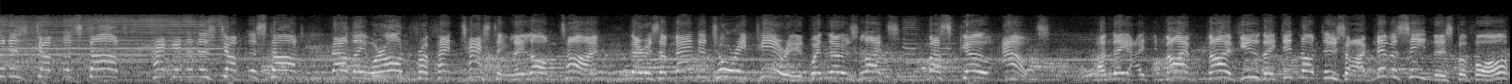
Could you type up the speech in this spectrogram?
And Princeton has jumped the start. Hakkinen has jumped the start. Now they were on for a fantastically long time. There is a mandatory period when those lights must go out. And they, my, my view, they did not do so. I've never seen this before.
